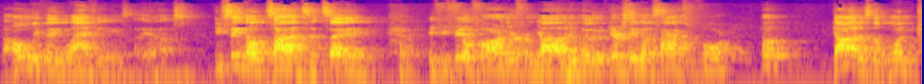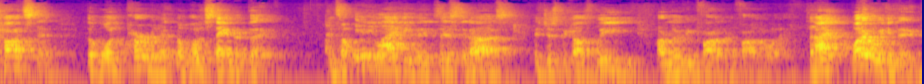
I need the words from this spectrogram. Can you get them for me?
The only thing lacking is in us. You've seen the old signs that say, if you feel farther from God, who moved? You ever seen those signs before? Oh, God is the one constant, the one permanent, the one standard thing. And so any lacking that exists in us is just because we are moving farther and farther away. Tonight, whatever we can do,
